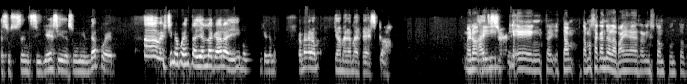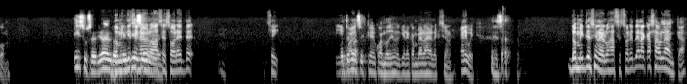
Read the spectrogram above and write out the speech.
de su sencillez y de su humildad, pues, a ver si me pueden tallar la cara ahí, porque yo me, yo me, lo, yo me lo merezco. Bueno, estamos sacando la página de rollingstone.com. Y sucedió en el 2019. los asesores de... Sí. Igual que cuando dijo que quiere cambiar las elecciones. Anyway. Exacto. 2019, los asesores de la Casa Blanca,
